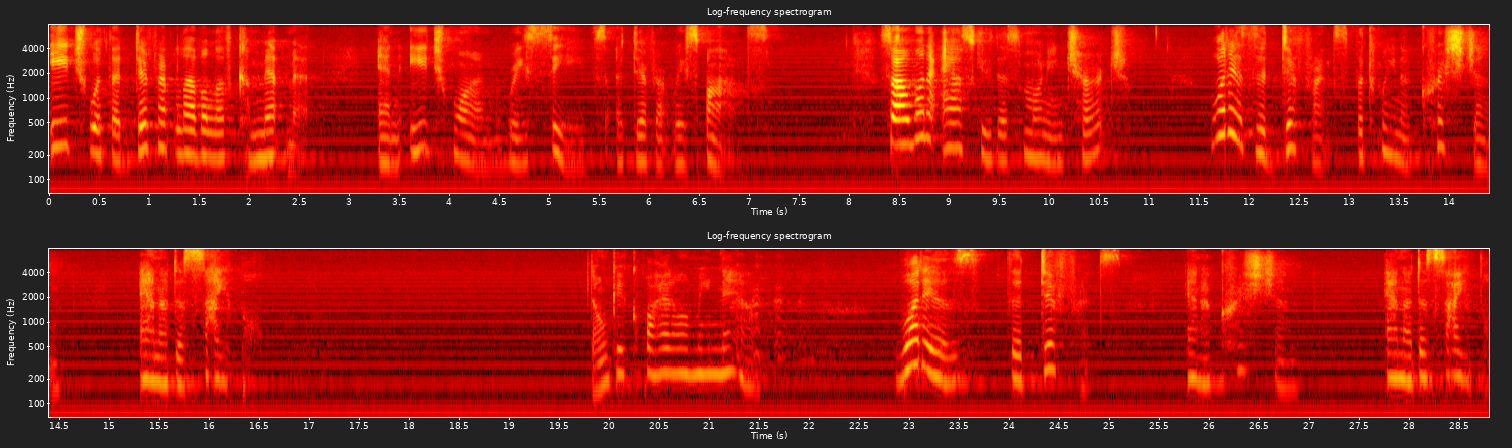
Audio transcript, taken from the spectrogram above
each with a different level of commitment, and each one receives a different response. So I want to ask you this morning, church, what is the difference between a Christian and a disciple? Don't get quiet on me now. What is the difference in a Christian and a disciple?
